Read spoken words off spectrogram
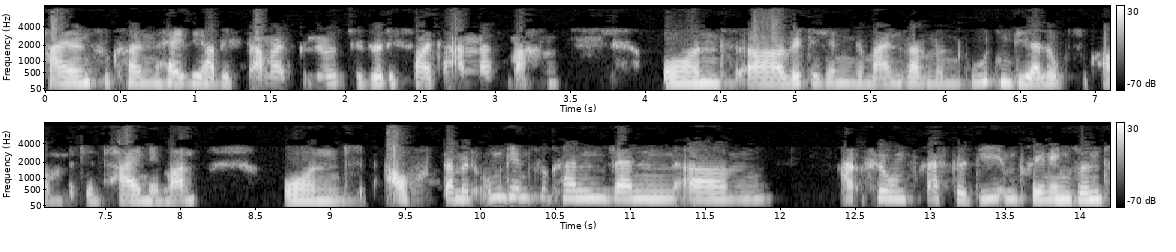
teilen zu können, hey, wie habe ich es damals gelöst, wie würde ich es heute anders machen und äh, wirklich in einen gemeinsamen guten Dialog zu kommen mit den Teilnehmern und auch damit umgehen zu können, wenn ähm, Führungskräfte, die im Training sind,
